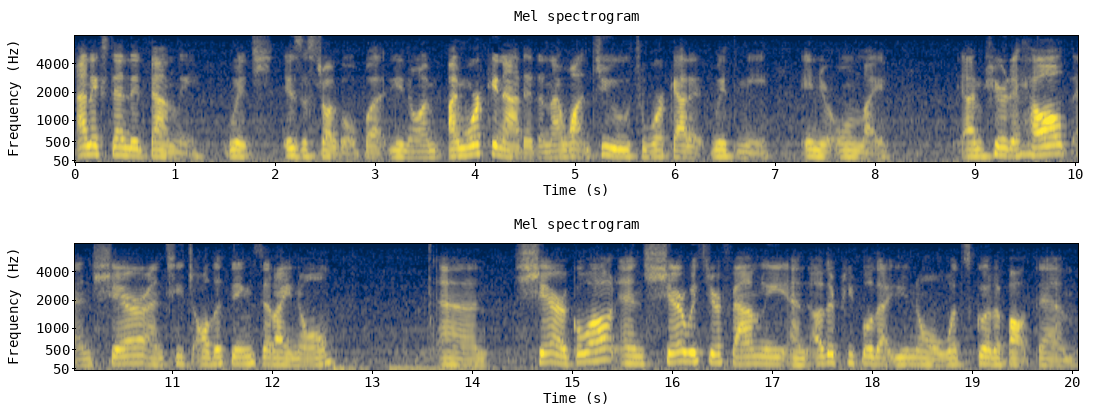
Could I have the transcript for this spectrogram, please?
and extended family, which is a struggle, but you know, I'm I'm working at it and I want you to work at it with me in your own life. I'm here to help and share and teach all the things that I know. And share. Go out and share with your family and other people that you know what's good about them.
